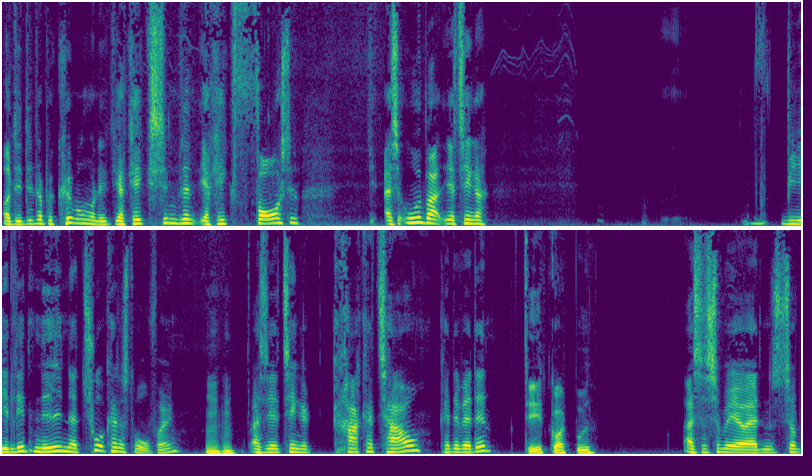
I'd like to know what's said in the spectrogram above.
Og det er det, der bekymrer mig lidt. Jeg kan ikke simpelthen, jeg kan ikke forestille... Altså umiddelbart, jeg tænker, vi er lidt nede i naturkatastrofer, ikke? Mm-hmm. Altså jeg tænker, Krakatau, kan det være den? Det er et godt bud. Altså som er, er den, så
